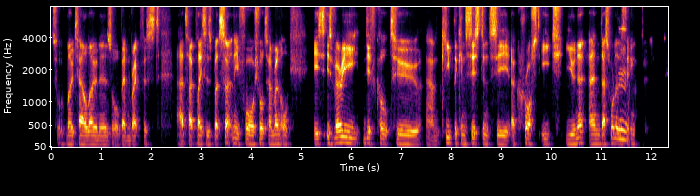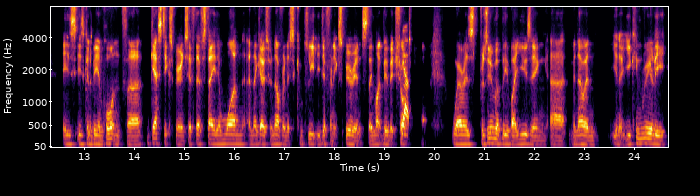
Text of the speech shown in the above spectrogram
sort of motel owners or bed and breakfast uh, type places, but certainly for short-term rental, it's, it's very difficult to um, keep the consistency across each unit, and that's one of the mm. things is is going to be important for guest experience. If they've stayed in one and they go to another and it's a completely different experience, they might be a bit shocked. Yep. Whereas presumably by using uh, Minoan, you know, you can really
